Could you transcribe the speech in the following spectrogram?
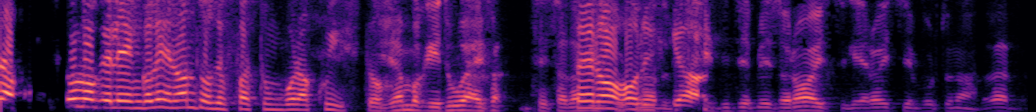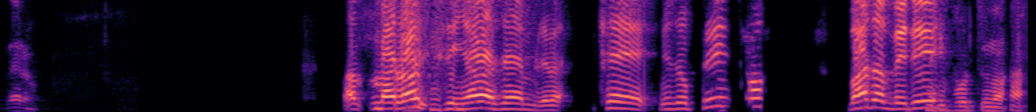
acquisto, solo che l'Englè non so se ho fatto un buon acquisto, Diciamo che tu hai fa- sei stato però ho rischiato. ti sei preso Royce, che Royce è infortunato, vero? Ma, ma Royce segnava sempre, cioè mi sono preso, vado a vedere infortunato.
